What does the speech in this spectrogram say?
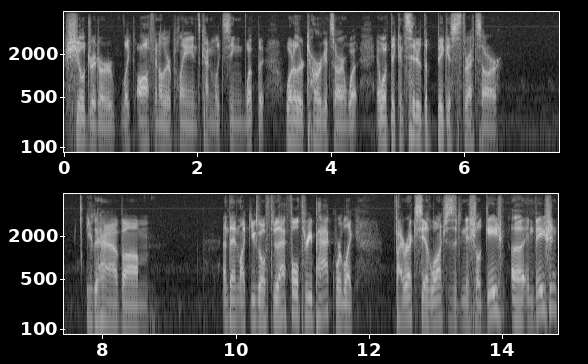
Sheoldred are like off in other planes, kind of like seeing what the what other targets are and what and what they consider the biggest threats are. You could have um, and then like you go through that full three pack where like Phyrexia launches an initial engage, uh, invasion.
